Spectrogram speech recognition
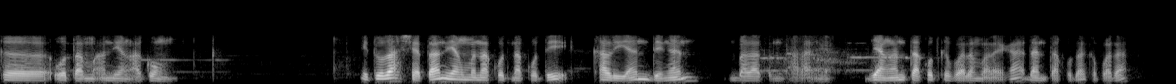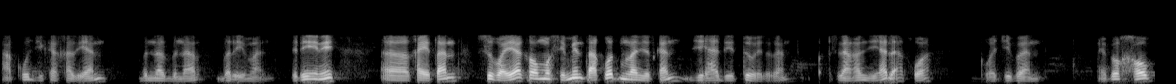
keutamaan yang agung. Itulah setan yang menakut-nakuti kalian dengan bala tentaranya. Jangan takut kepada mereka dan takutlah kepada aku jika kalian benar-benar beriman. Jadi ini e, kaitan supaya kaum muslimin takut melanjutkan jihad itu itu kan. Sedangkan jihad aku kewajiban. Itu khauf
